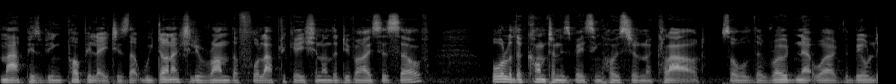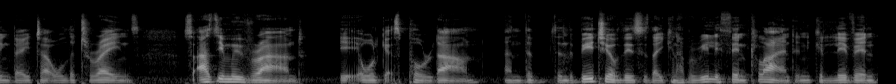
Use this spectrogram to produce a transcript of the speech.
map is being populated is that we don't actually run the full application on the device itself. All of the content is basically hosted on a cloud. So all the road network, the building data, all the terrains. So as you move around, it all gets pulled down and the, then the beauty of this is that you can have a really thin client and you can live in,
